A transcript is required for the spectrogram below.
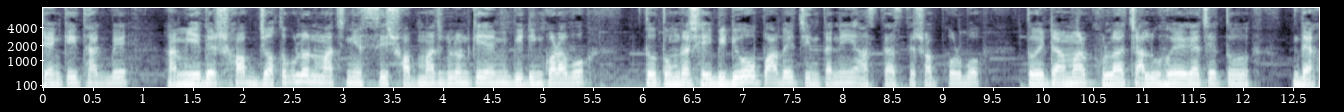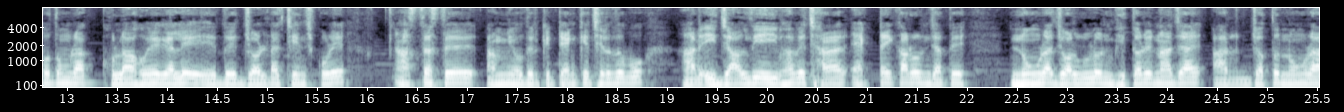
ট্যাঙ্কেই থাকবে। আমি এদের সব যতগুলো মাছ নিয়ে এসেছি, সব মাছগুলোকেই আমি ব্রিডিং করাবো। তো তোমরা সেই ভিডিও পাবে, চিন্তা নেই, আস্তে আস্তে সব করব। তো এটা আমার খোলা চালু হয়ে গেছে। তো দেখো তোমরা, খোলা হয়ে গেলে এদের জলটা চেঞ্জ করে আস্তে আস্তে আমি ওদেরকে ট্যাঙ্কে ছেড়ে দেবো। আর এই জাল দিয়ে এইভাবে ছাড়ার একটাই কারণ, যাতে নোংরা জলগুলো ভিতরে না যায় আর যত নোংরা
